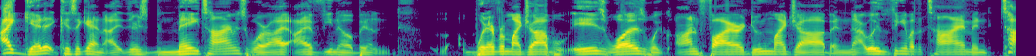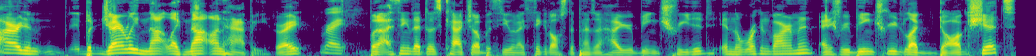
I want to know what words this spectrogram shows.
I get it because again, I there's been many times where I I've you know been whatever my job is was like on fire doing my job and not really thinking about the time and tired and but generally not like not unhappy right Right. But I think that does catch up with you, and I think it also depends on how you're being treated in the work environment. And if you're being treated like dog shit,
